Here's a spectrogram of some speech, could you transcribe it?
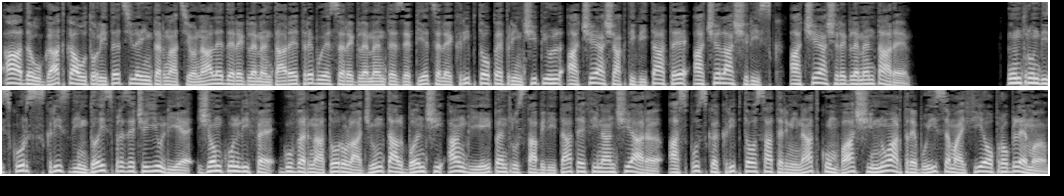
a adăugat că autoritățile internaționale de reglementare trebuie să reglementeze piețele cripto pe principiul aceeași activitate, același risc, aceeași reglementare. Într-un discurs scris din 12 iulie, John Cunliffe, guvernatorul adjunct al Băncii Angliei pentru Stabilitate Financiară, a spus că cripto s-a terminat cumva și nu ar trebui să mai fie o problemă.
